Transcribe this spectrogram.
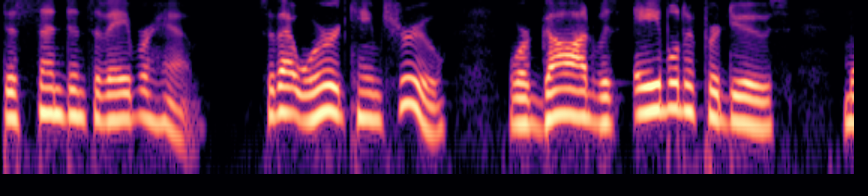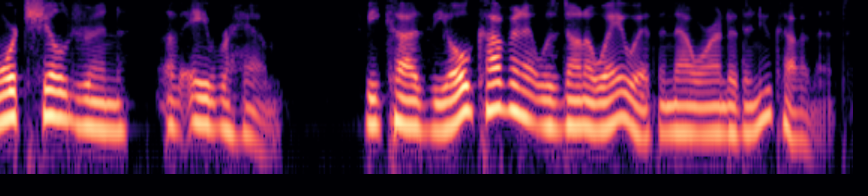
descendants of Abraham. So that word came true, where God was able to produce more children of Abraham because the old covenant was done away with and now we're under the new covenant.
